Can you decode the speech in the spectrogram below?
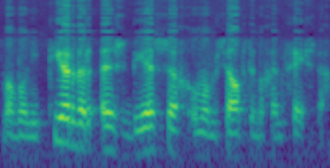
maar moniteerder is besig om homself te begin vestig.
